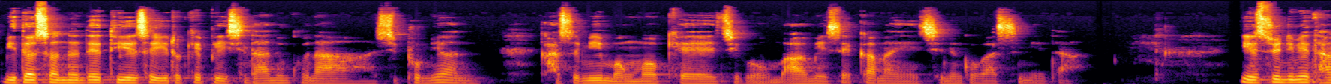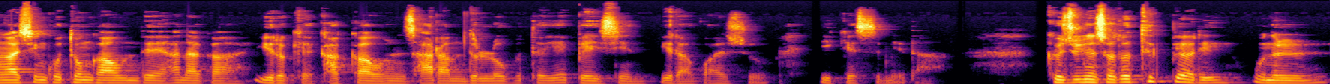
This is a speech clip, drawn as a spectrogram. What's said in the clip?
믿었었는데 뒤에서 이렇게 배신하는구나 싶으면 가슴이 먹먹해지고 마음이 새까매지는 것 같습니다. 예수님이 당하신 고통 가운데 하나가 이렇게 가까운 사람들로부터의 배신이라고 할 수 있겠습니다. 그 중에서도 특별히 오늘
